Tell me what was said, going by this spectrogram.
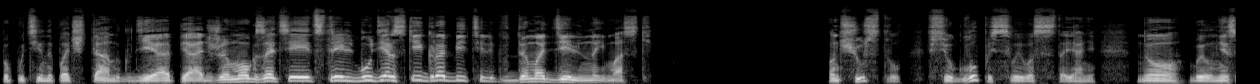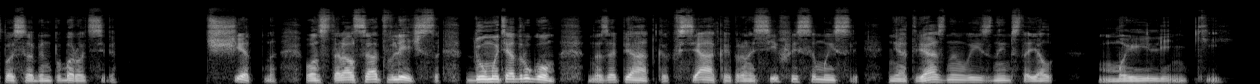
по пути на почтамт, где опять же мог затеять стрельбу дерзкий грабитель в домодельной маске. Он чувствовал всю глупость своего состояния, но был не способен побороть себя. Тщетно он старался отвлечься, думать о другом. На запятках всякой проносившейся мысли неотвязным выездным стоял мыленький.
